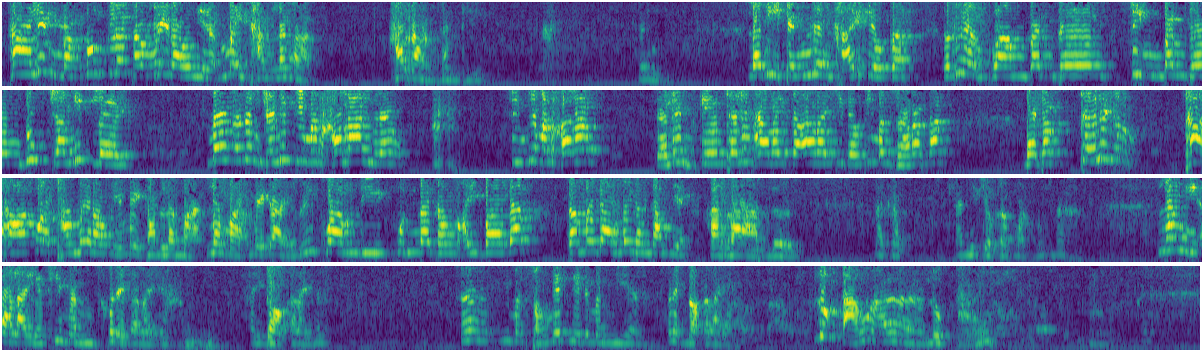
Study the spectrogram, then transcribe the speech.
ถ้าเล่นมากรุกแล้วทำให้เราเนี่ย ไม่ทันละหมาดฮารามทันทีและนี่เป็นเงื่อนไขเกี่ยวกับเรื่องความบันเทิง สิ่งบันเทิงทุกชนิดเลย แม้กระทั่งชนิดที่มันฮาลาลแล้ว สิ่งที่มันฮาลาลจะเล่นเกมจะเล่นอะไรจะอะไรที่เดี๋ยวนี้มันสารพัดนะครับจะเล่นถ้าหากว่าทำให้เราเนี่ยไม่ทันละหมาดละหมาดไม่ได้ หรือความดีคุณธรรมอิบาดะทำไม่ได้ไม่ทันทำเนี่ยฮารามเลยนะครับ อันนี้เกี่ยวกับหมากรุกนะแล้วมีอะไรที่มันเขาเรียกอะไรอะไอ้ดอกอะไรนะเออนี่มันสองเม็ดนี่มันมีอะเขาเรียกดอกอะไร ลูกเต๋าเออลูกเต๋า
